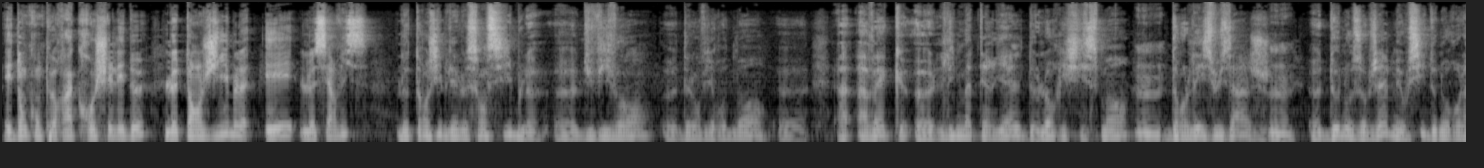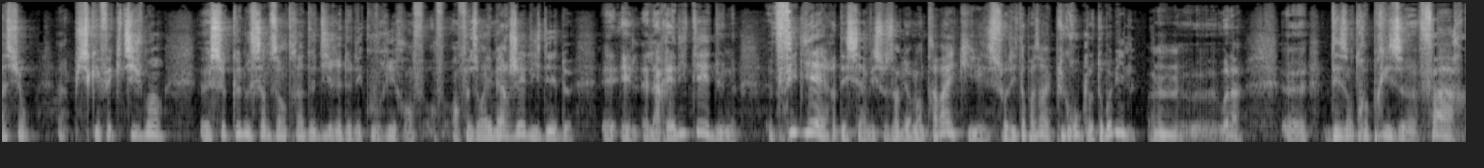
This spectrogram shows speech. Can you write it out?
Et donc on peut raccrocher les deux, le tangible et le service? Le tangible et le sensible euh, du vivant, euh, de l'environnement, euh, avec l'immatériel de l'enrichissement hmm. dans les usages hmm. de nos objets, mais aussi de nos relations puisqu'effectivement, euh, ce que nous sommes en train de dire et de découvrir en, faisant émerger l'idée de et, la réalité d'une filière des services aux environnements de travail qui, soit dit en passant, est plus gros que l'automobile. Hmm. Euh, voilà, euh, des entreprises phares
